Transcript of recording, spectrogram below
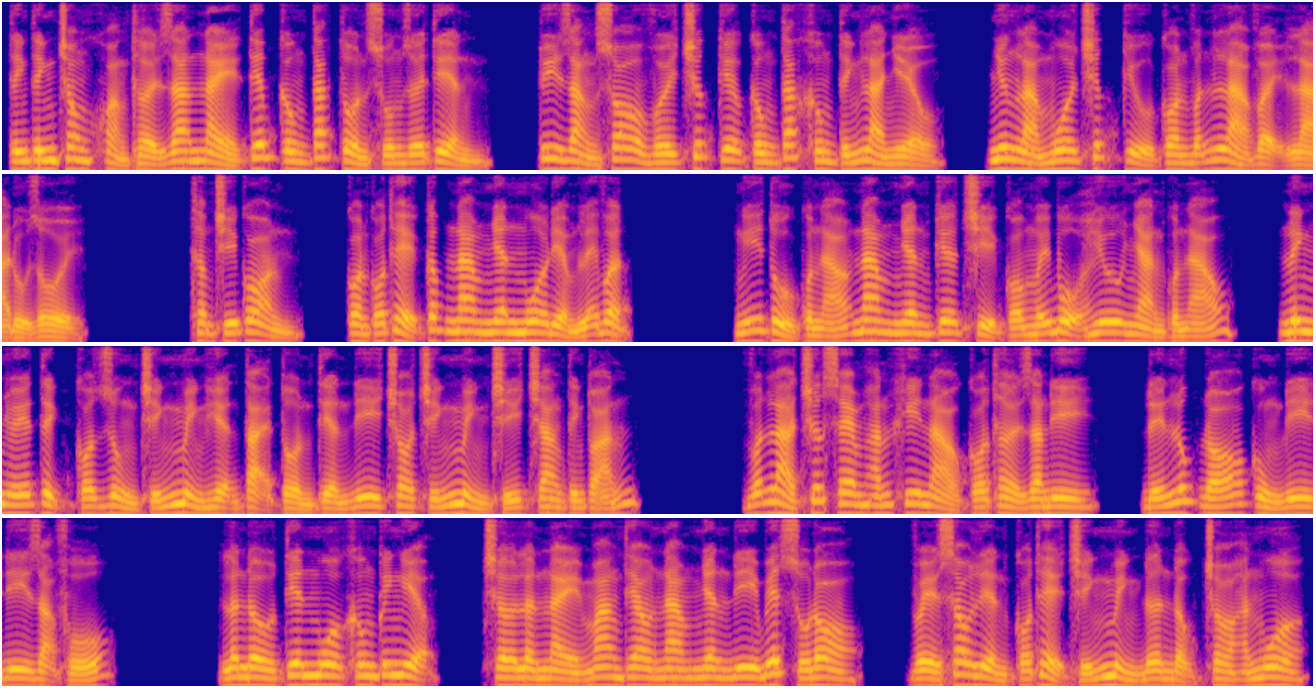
Tính tính trong khoảng thời gian này tiếp công tác tồn xuống dưới tiền, tuy rằng so với trước kia công tác không tính là nhiều, nhưng là mua chiếc cửu con vẫn là vậy là đủ rồi. Thậm chí còn, còn có thể cấp nam nhân mua điểm lễ vật. Nghĩ tủ quần áo nam nhân kia chỉ có mấy bộ hưu nhàn quần áo, Ninh Nguyễn Tịch có dùng chính mình hiện tại tổn tiền đi cho chính mình trí trang tính toán. Vẫn là trước xem hắn khi nào có thời gian đi, đến lúc đó cùng đi đi dạo phố. Lần đầu tiên mua không kinh nghiệm, chờ lần này mang theo nam nhân đi biết số đo, về sau liền có thể chính mình đơn độc cho hắn mua.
